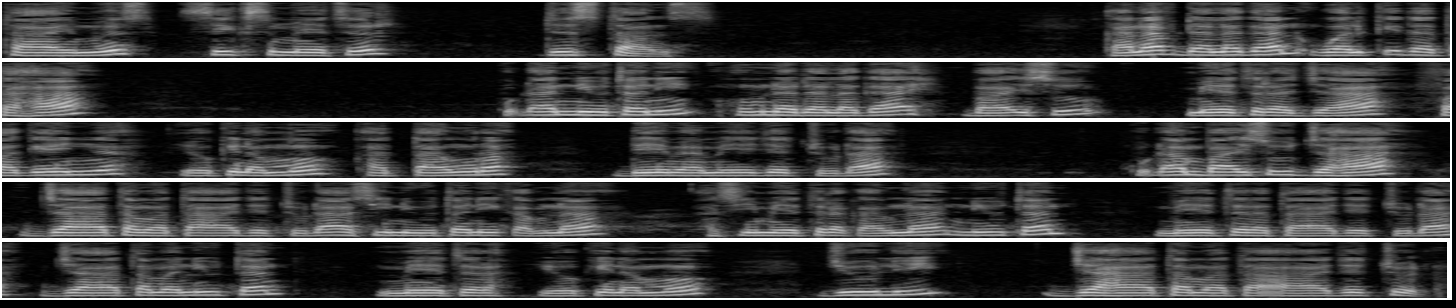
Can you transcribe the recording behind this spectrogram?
times 6 meter distance. Kanaaf dalagaan walqixa tahaa kudhan niwutanii humna dalagaa baay'isuu meetira jaha fageenya yookiin ammoo qaxxaamura deemamee jechuudha. Kudhan baay'isuu jaha jaatama ta'a jechuudha. Asii niwutanii qabnaa asii meetira qabnaa niwutan meetira ta'a jechuudha. Jaatama niwutan meetira yookiin ammoo juulii jahatama ta'a jechuudha.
